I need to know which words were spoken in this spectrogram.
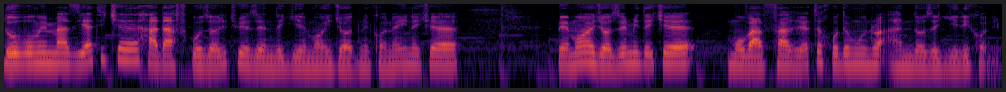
دومین مزیتی که هدف گذاری توی زندگی ما ایجاد می‌کنه اینه که به ما اجازه میده که موفقیت خودمون رو اندازه گیری کنیم.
